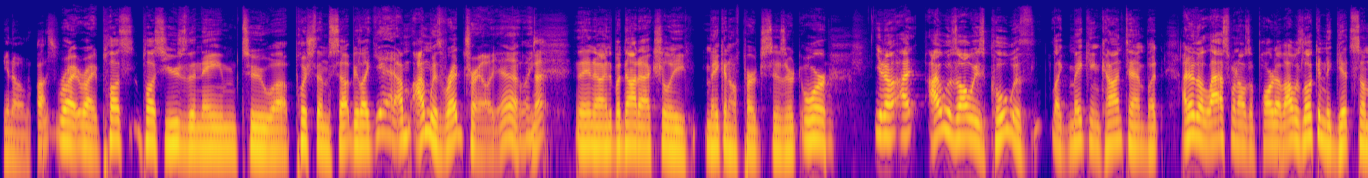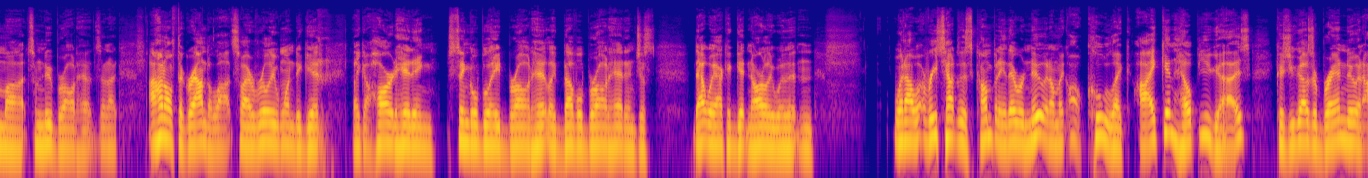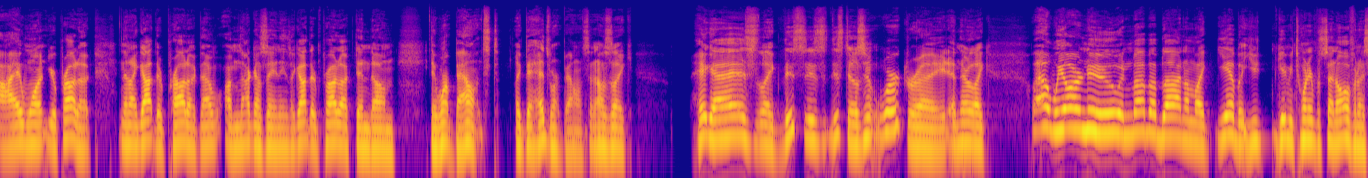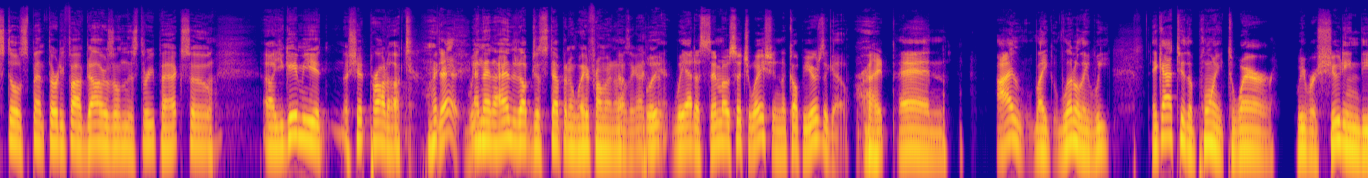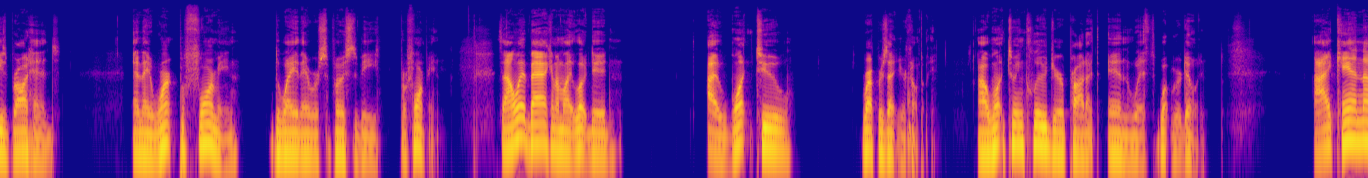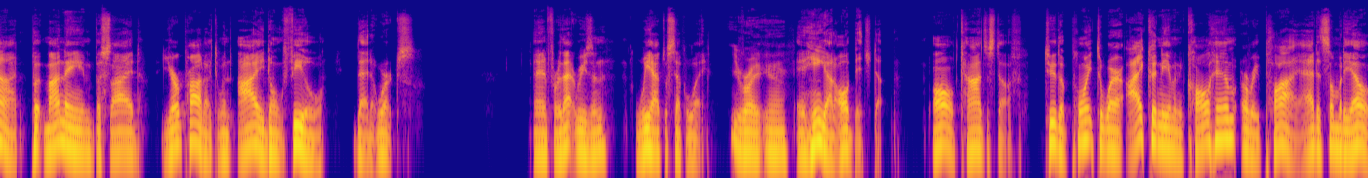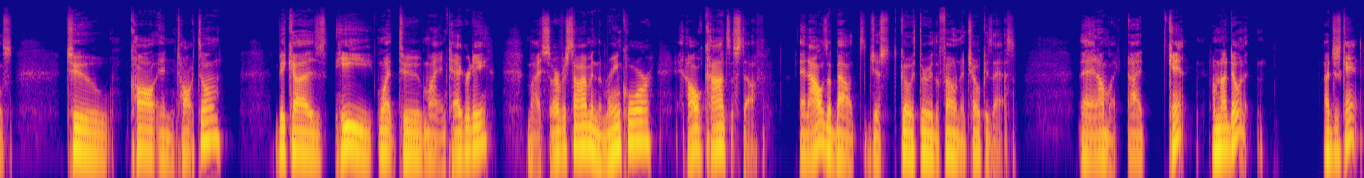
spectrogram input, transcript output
you know, us. Right, right. Plus, plus, use the name to uh, push themselves. Be like, yeah, I'm, I'm with Red Trail. Yeah, like No. you know, but not actually make enough purchases or, or, you know, I, I was always cool with like making content, but I know the last one I was a part of, I was looking to get some, uh, some new broadheads, and I, I hunt off the ground a lot, so I really wanted to get like a hard hitting single blade broadhead, like bevel broadhead, and just that way I could get gnarly with it. And when I reached out to this company, they were new, and I'm like, oh, cool. Like I can help you guys because you guys are brand new, and I want your product. And then I got their product. I, I'm not gonna say anything. I got their product, and um, they weren't balanced. Like the heads weren't balanced, and I was like, hey guys, like this is this doesn't work right. And they're like, well, we are new, and blah blah blah. And I'm like, yeah, but you gave me twenty percent off, and I still spent thirty five dollars on this three pack. So. Uh, you gave me a, a shit product, Like, Yeah, we- and then I ended up just stepping away from it. And I was like, I we, we had a similar situation a couple years ago. right? And I like literally we it got to the point to where we were shooting these broadheads and they weren't performing the way they were supposed to be performing. So I went back and I'm like, look, dude, I want to represent your company. I want to include your product in with what we're doing. I cannot put my name beside your product when I don't feel that it works. And for that reason, we have to step away. You're right. Yeah. And he got all bitched up, all kinds of stuff to the point to where I couldn't even call him or reply. I added somebody else to call and talk to him because he went to my integrity, my service time in the Marine Corps, and all kinds of stuff. And I was about to just go through the phone and choke his ass. And I'm like, I can't. I'm not doing it. I just can't.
